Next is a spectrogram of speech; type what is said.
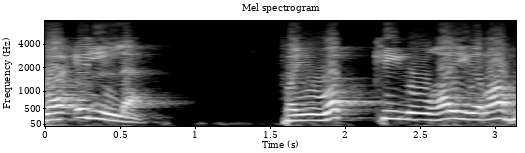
وإلا فيوكل غيره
